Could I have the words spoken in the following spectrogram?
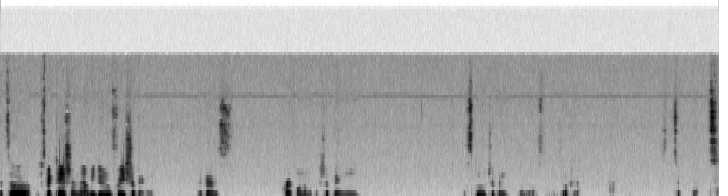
it's a expectation that we do free shipping. Guys. Require phone number for shipping. Exclude shipping from those things. Okay. So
